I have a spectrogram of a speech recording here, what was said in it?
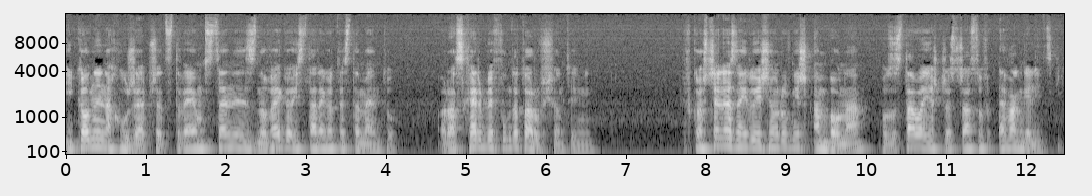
Ikony na chórze przedstawiają sceny z Nowego i Starego Testamentu oraz herby fundatorów świątyni. W kościele znajduje się również ambona, pozostała jeszcze z czasów ewangelickich.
